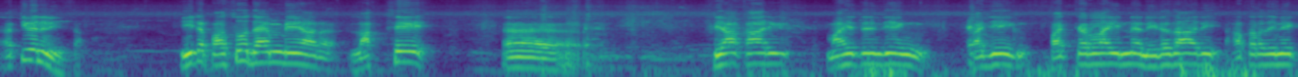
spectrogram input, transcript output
ඇති වෙන නිසා. ඊට පස්සෝ දැන් මේ අර ලක්ෂේ අ, ක්‍රියාකාරී මහිතනදීන් රජයෙන් පත් කරලා ඉන්න නිලධාරි හතර දෙනෙක්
